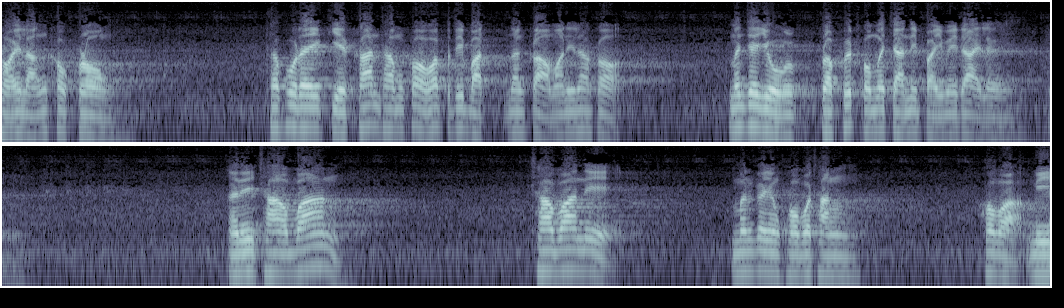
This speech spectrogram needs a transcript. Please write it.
ถอยหลังเข้าครอง ถ้าผู้ใดเกียรติคร้านทำข้อวัดปฏิบัติดังกล่าวมานี้แล้วก็ มันจะอยู่ประพฤติพรหมจรรย์นี่ไปไม่ได้เลย อันนี้ชาวบ้าน ชาวบ้านนี่ มันก็ยังพอประทัง เพราะว่ามี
